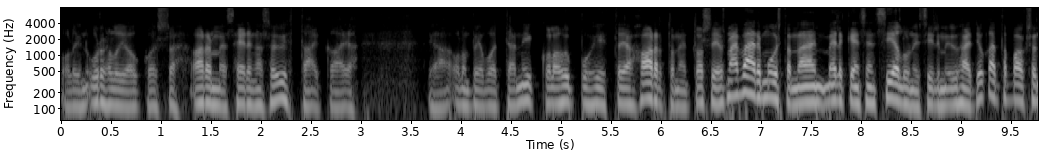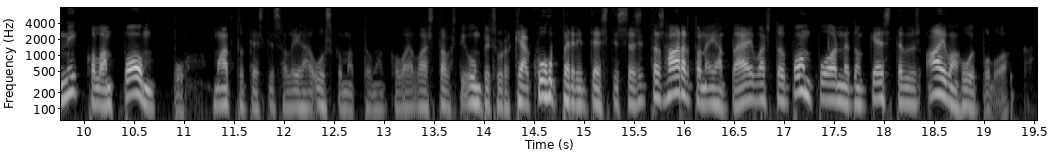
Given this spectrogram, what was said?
Olin urheilujoukoissa armeijassa heidän kanssa yhtä aikaa ja, ja olympiavoittaja Nikkola, huippuhiihtäjä Hartonen. Tosiaan, jos mä en väärin muista, näin melkein sen sieluni silmi yhä, että joka tapauksessa Nikkolan pomppu mattotestissä oli ihan uskomattoman kova ja vastaavasti umpisurkea Cooperin testissä. Sitten taas Hartonen ihan päinvastoin, pomppu onneton kestävyys aivan huippuluokkaa.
